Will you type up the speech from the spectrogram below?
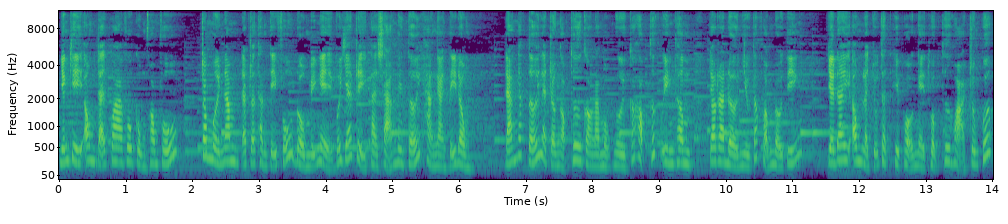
Những gì ông trải qua vô cùng phong phú. Trong 10 năm đã trở thành tỷ phú đồ mỹ nghệ với giá trị tài sản lên tới hàng ngàn tỷ đồng. Đáng nhắc tới là Trần Ngọc Thư còn là một người có học thức uyên thâm, cho ra đời nhiều tác phẩm nổi tiếng. Giờ đây, ông là Chủ tịch Hiệp hội Nghệ thuật Thư họa Trung Quốc,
